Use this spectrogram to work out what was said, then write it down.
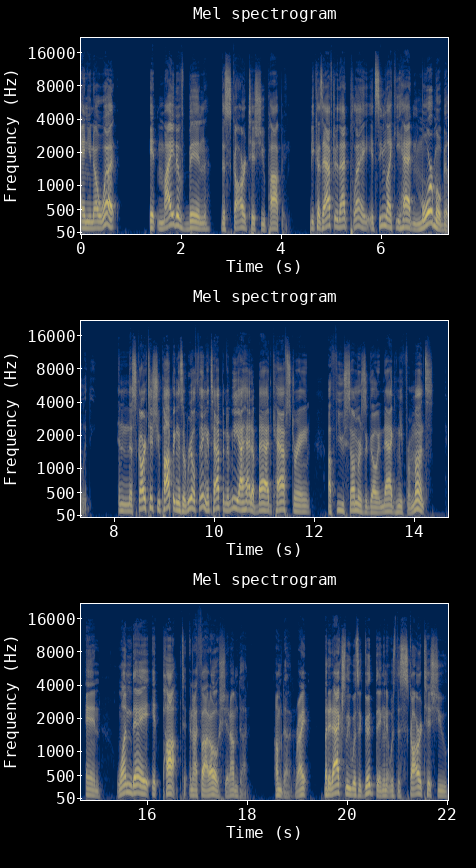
And you know what? It might have been the scar tissue popping because after that play, it seemed like he had more mobility. And the scar tissue popping is a real thing. It's happened to me. I had a bad calf strain a few summers ago and nagged me for months. And one day it popped and I thought, oh shit, I'm done. I'm done, right? But it actually was a good thing. And it was the scar tissue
